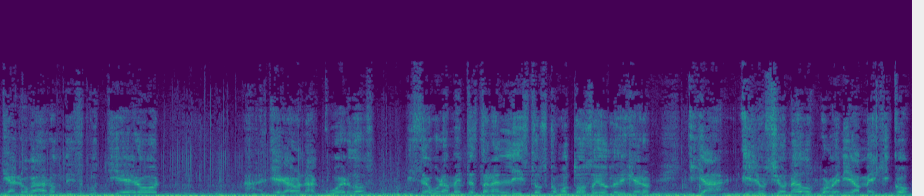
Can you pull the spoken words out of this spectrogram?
dialogaron, discutieron, ah, llegaron a acuerdos y seguramente estarán listos, como todos ellos le dijeron, y ya ilusionados por venir a México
